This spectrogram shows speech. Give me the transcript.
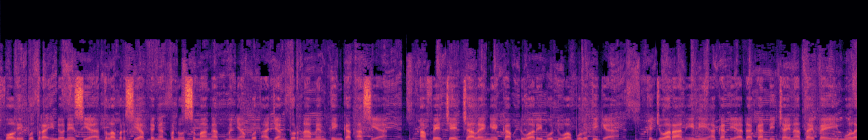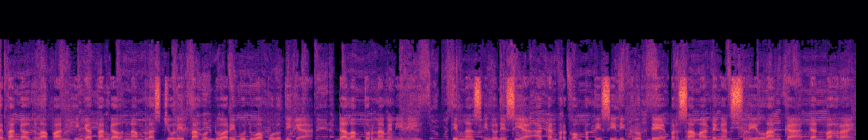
voli putra Indonesia telah bersiap dengan penuh semangat menyambut ajang turnamen tingkat Asia, AVC Challenge Cup 2023. Kejuaraan ini akan diadakan di China Taipei mulai tanggal 8 hingga tanggal 16 Juli tahun 2023. Dalam turnamen ini, Timnas Indonesia akan berkompetisi di grup D bersama dengan Sri Lanka dan Bahrain.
